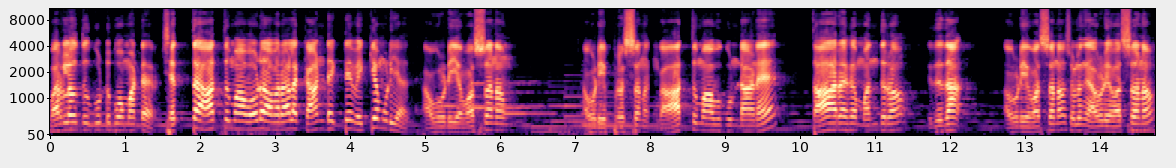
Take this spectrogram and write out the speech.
பரலோகத்துக்கு கூட்டு போக மாட்டார். செத்த ஆத்துமாவோடு அவரால் கான்டாக்டே வைக்க முடியாது. அவருடைய வசனம் அவருடைய பிரசனம் உங்கள் ஆத்துமாவுக்கு உண்டான தாரக மந்திரம் இதுதான். அவருடைய வசனம் சொல்லுங்கள் அவருடைய வசனம்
